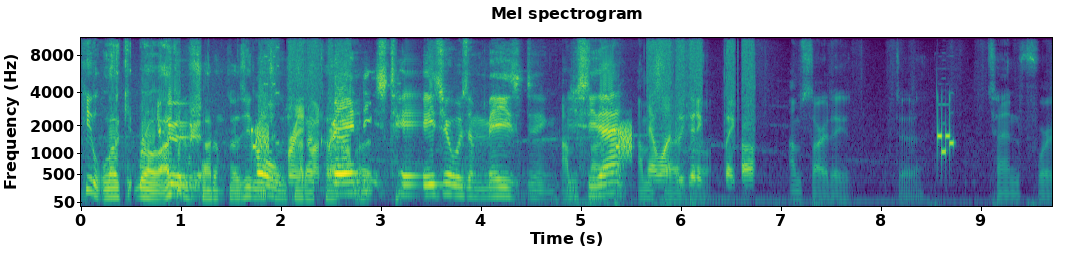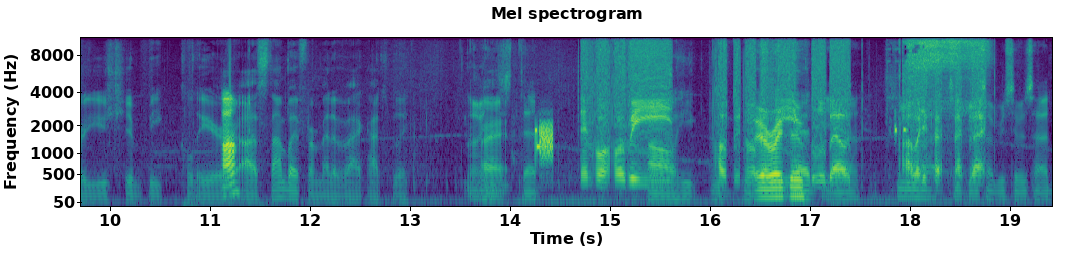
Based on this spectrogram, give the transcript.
He lucky, bro. I could have shot him because he literally shot at Kyle. Randy's taser was amazing. Did I'm you see sorry. that? I'm That one, sorry. we gotta bro. I'm sorry to, to 10 for you should be clear. Huh? Uh, stand by for medevac actually. No, Alright. he's dead. Ten four, he'll be Oh, he. he hoping Yeah, right there. blue Yeah. Belt. He Already uh, cut took back that back. his head.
